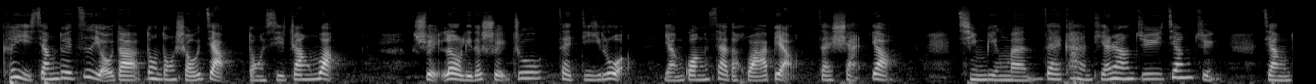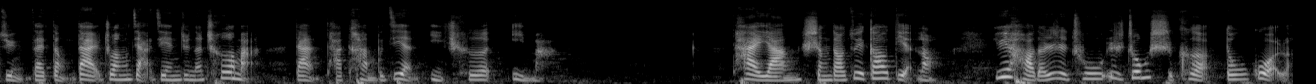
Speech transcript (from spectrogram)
可以相对自由地动动手脚，东西张望。水漏里的水珠在滴落，阳光下的华表在闪耀。清兵们在看田穰居将军。将军在等待装甲监军的车马，但他看不见一车一马。太阳升到最高点了，约好的日出日中时刻都过了。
